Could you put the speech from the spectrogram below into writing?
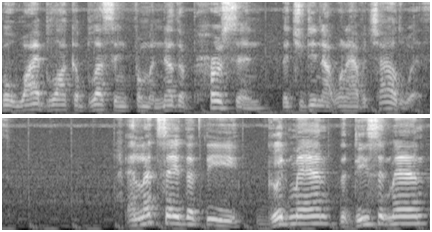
But why block a blessing from another person that you did not want to have a child with? And let's say that the good man, the decent man,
